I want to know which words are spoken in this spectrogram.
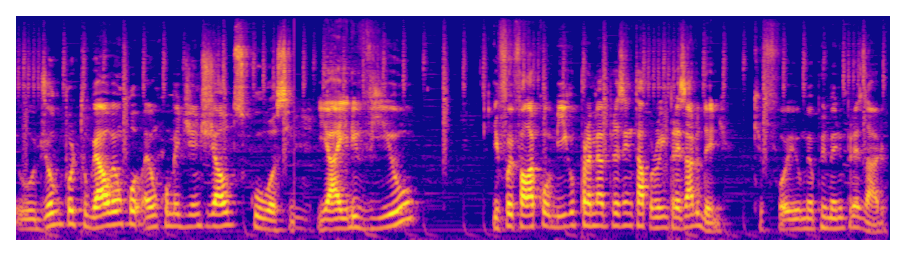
O Diogo Portugal é um, é um comediante de old school, assim. E aí ele viu e foi falar comigo pra me apresentar pro empresário dele, que foi o meu primeiro empresário,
